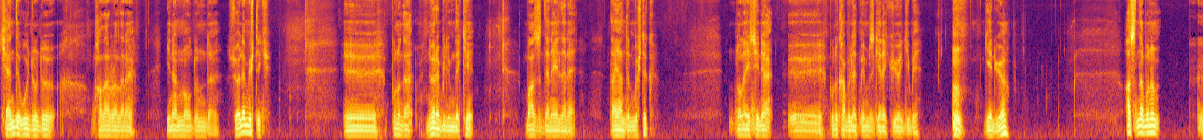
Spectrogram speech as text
kendi uydurduğu palavralara inanma olduğunu da söylemiştik. Ee, bunu da nörobilimdeki bazı deneylere dayandırmıştık. Dolayısıyla e, bunu kabul etmemiz gerekiyor gibi geliyor. Aslında bunun e,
